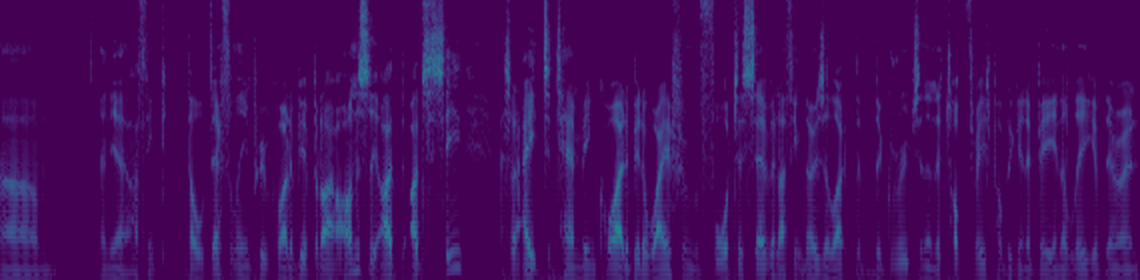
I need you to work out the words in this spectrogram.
Um, and yeah, I think they'll definitely improve quite a bit. But I honestly, I'd, I'd see sort of eight to ten being quite a bit away from four to seven. I think those are like the, the groups, and then the top three is probably going to be in a league of their own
